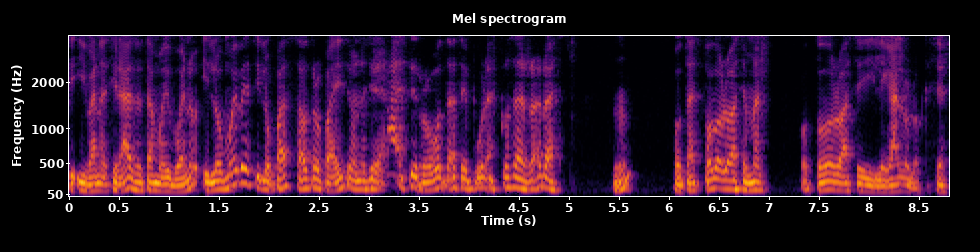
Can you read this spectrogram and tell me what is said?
y van a decir, ah, eso está muy bueno, y lo mueves y lo pasas a otro país y van a decir, ah, este robot hace puras cosas raras, ¿no? o todo lo hace mal, o todo lo hace ilegal o lo que sea.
